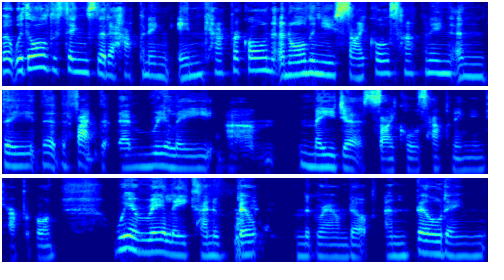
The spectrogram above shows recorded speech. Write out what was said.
but with all the things that are happening in Capricorn and all the new cycles happening, and the the, the fact that they're really um, major cycles happening in Capricorn, we're really kind of built from the ground up and building.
